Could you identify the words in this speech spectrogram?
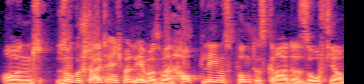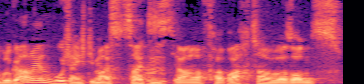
Und so gestalte ich eigentlich mein Leben. Also mein Hauptlebenspunkt ist gerade Sofia, Bulgarien, wo ich eigentlich die meiste Zeit mhm. dieses Jahr verbracht habe, aber sonst,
